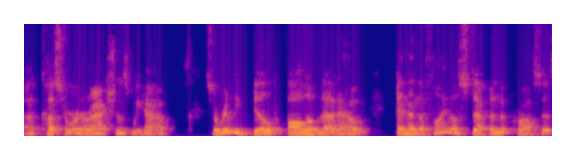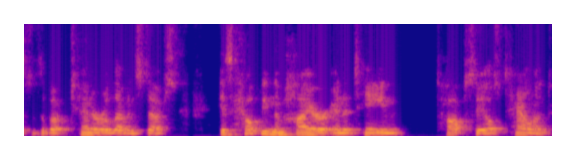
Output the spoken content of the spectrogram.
uh, customer interactions we have. So really build all of that out. And then the final step in the process is about 10 or 11 steps is helping them hire and attain top sales talent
